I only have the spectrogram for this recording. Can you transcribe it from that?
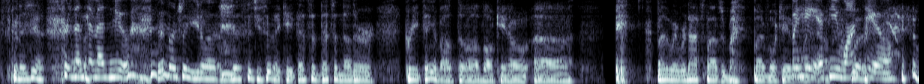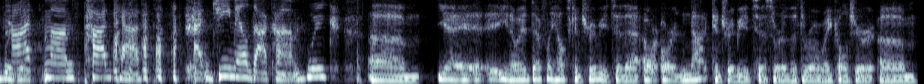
It's a good idea. present them as new. That's actually, you know, this that you said that, Kate. That's a, that's another great thing about the volcano. Uh, by the way, we're not sponsored by, by Volcano. But hey, right if now. you want But- to, Pot Moms Podcast at gmail.com. wink. Um, Yeah, it, it- you know, it definitely helps contribute to that, or or not contribute to sort of the throwaway culture. Um,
